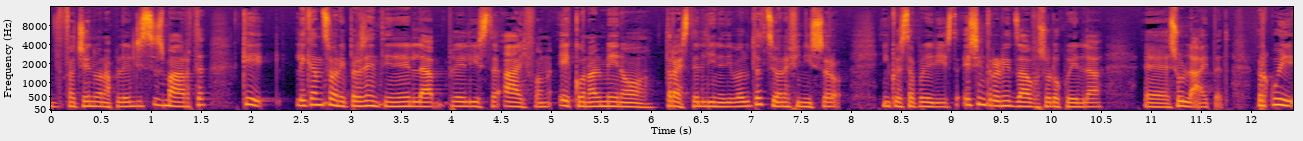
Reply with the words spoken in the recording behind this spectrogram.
facendo una playlist smart, che le canzoni presenti nella playlist iPhone e con almeno 3 stelline di valutazione finissero in questa playlist e sincronizzavo solo quella eh, sull'iPad. Per cui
